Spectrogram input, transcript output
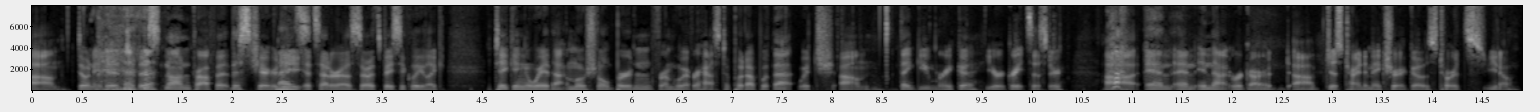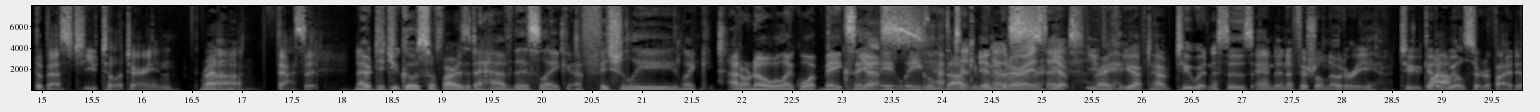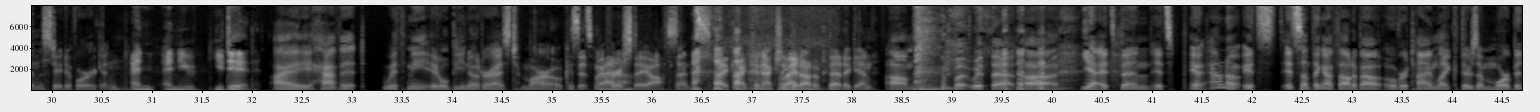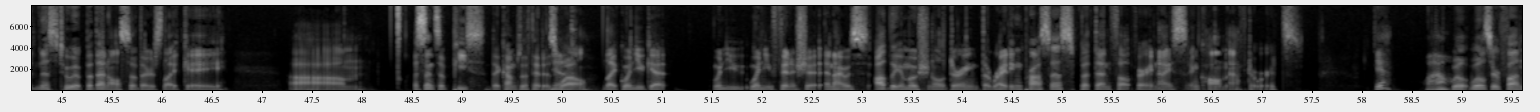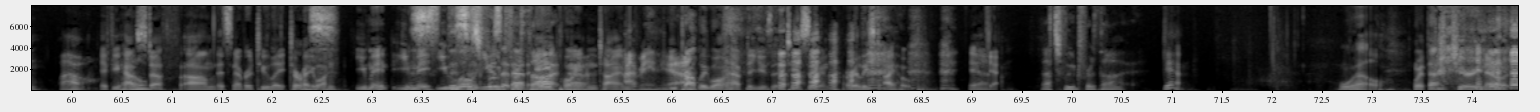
um, donate it to this nonprofit, this charity, Nice. etc. So it's basically like taking away that emotional burden from whoever has to put up with that. Which, um, thank you, Marika, you're a great sister. Uh, and and in that regard, uh, just trying to make sure it goes towards you know the best utilitarian Right uh, facet. Now did you go so far as to have this like officially like i don't know like what makes a, Yes. a legal You have to document or notarize it. Yep, you, Right. you have to have two witnesses and an official notary to get Wow. a will certified in the state of Oregon. and and you you did I have it with me. It'll be notarized tomorrow because it's my Right first day off since I, I can actually Right get out on. of bed again. Um, but with that, uh, yeah, it's been it's I don't know. It's it's something I've thought about over time. Like there's a morbidness to it, but then also there's like a um a sense of peace that comes with it as Yeah. well. Like when you get when you when you finish it, and I was oddly emotional during the writing process, but then felt very nice and calm afterwards. Yeah. Wow Will, wills are fun. wow If you have Well, stuff, um, it's never too late to write This- one. You may, you this may, you will use it at a point now. in time. I mean, You probably won't have to use it too soon, or at least I hope. yeah yeah. that's food for thought Yeah. Well, with that cheery note,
